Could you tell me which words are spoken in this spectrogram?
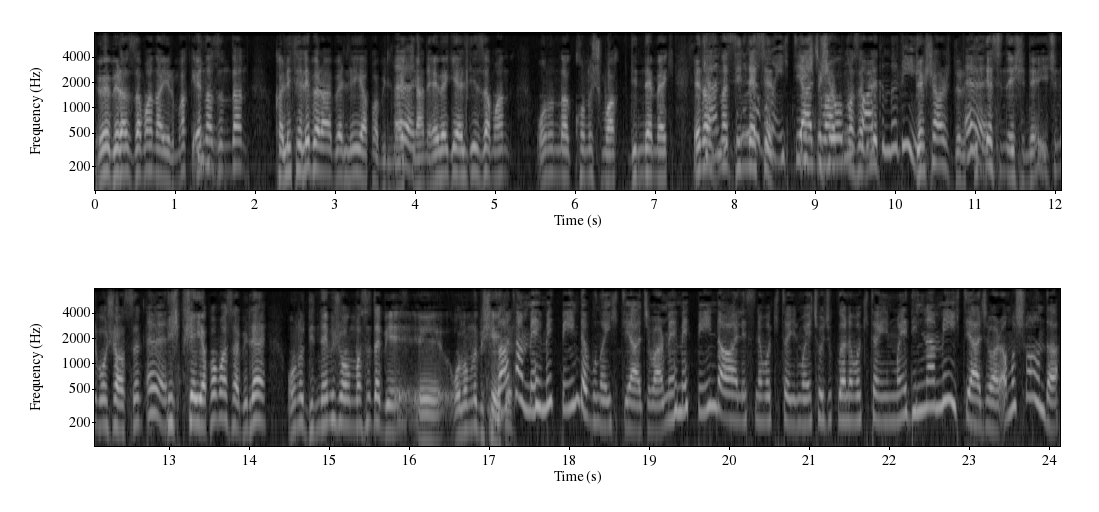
ve biraz zaman ayırmak en azından kaliteli beraberliği yapabilmek. Evet. Yani eve geldiği zaman onunla konuşmak, dinlemek, en azından Kendisinin de dinlesin. buna ihtiyacı Hiçbir var. şey Bunun olmasa farkında bile değil. deşarjdır. Evet. Dinlesin eşini, içini boşalsın. Evet. Hiçbir şey yapamasa bile onu dinlemiş olması da bir e, olumlu bir şeydir. Zaten Mehmet Bey'in de buna ihtiyacı var. Mehmet Bey'in de ailesine vakit ayırmaya, çocuklarına vakit ayırmaya, dinlenmeye ihtiyacı var. Ama şu anda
